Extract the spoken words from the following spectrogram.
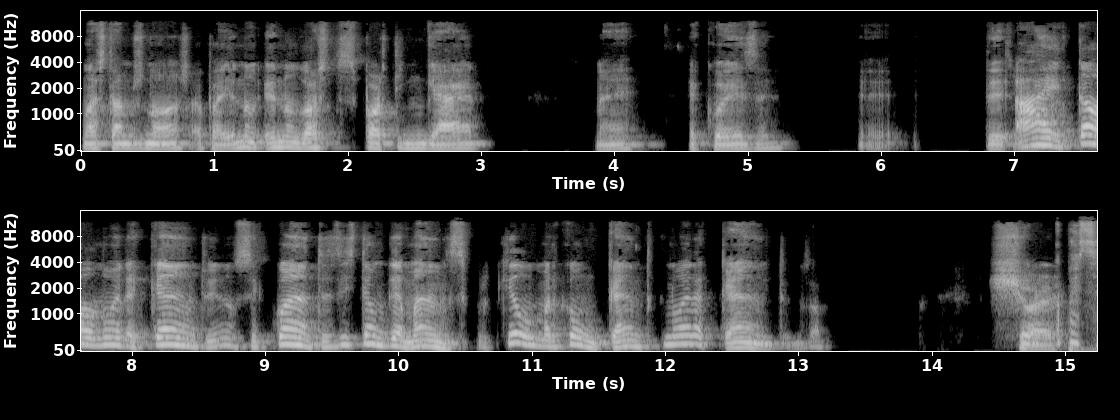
lá estamos nós, epá, eu, não, eu não gosto de sportingar, né, a coisa, de, ai tal, não era canto e não sei quantas, isto é um gamanço, porque ele marcou um canto que não era canto. Sure, Rapaz,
